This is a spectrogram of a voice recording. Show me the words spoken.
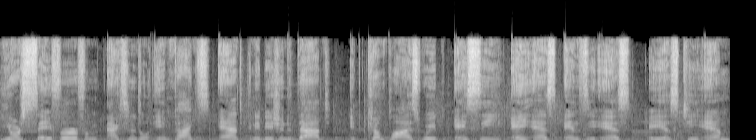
you're safer from accidental impacts and in addition to that, it complies with AC, AS, NZS, ASTM,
